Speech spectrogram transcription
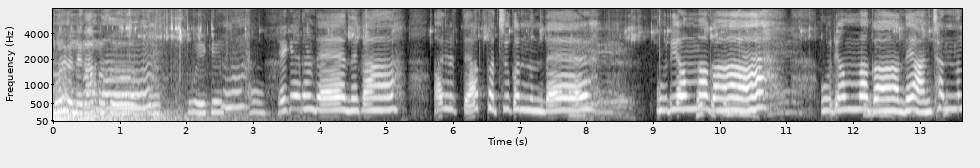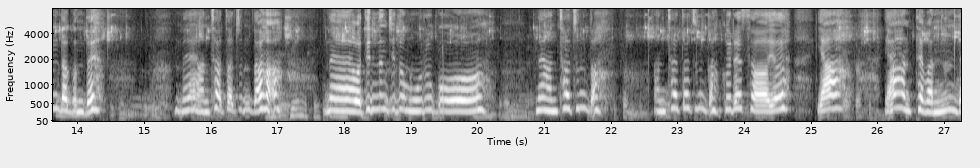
머리가 내가 아파서. 그거 얘기해. 얘기했는데 내가 어릴 때 아파 죽었는데 우리 엄마가 우리 엄마가 내 안 찾는다 근데. 내 안 찾아준다. 내 어디 있는지도 모르고 내 안 찾준다. 안 찾아준다. 그래서 여, 야 야한테 왔는데.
